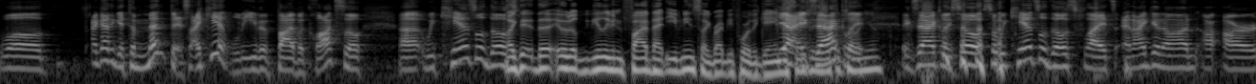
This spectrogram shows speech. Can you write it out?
Well, I got to get to Memphis. I can't leave at five o'clock. So uh, we canceled those. Like the, the, it would be leaving five that evening, so like right before the game. Yeah, essentially, is what they're telling exactly. Exactly. So so we canceled those flights and I get on our, our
